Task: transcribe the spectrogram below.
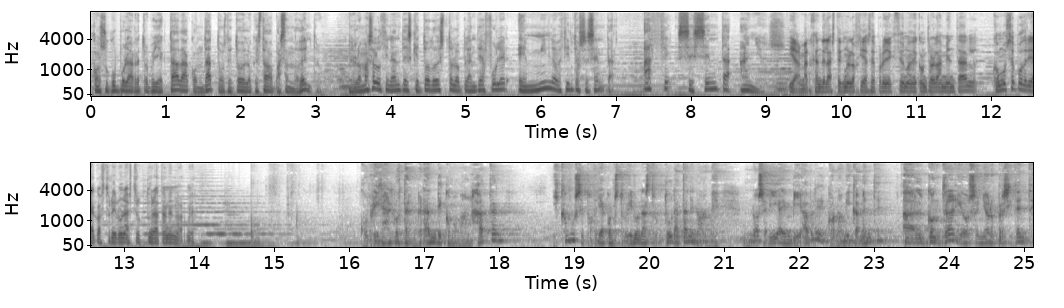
con su cúpula retroproyectada con datos de todo lo que estaba pasando dentro. Pero lo más alucinante es que todo esto lo plantea Fuller en 1960, hace 60 años. Y al margen de las tecnologías de proyección o de control ambiental, ¿cómo se podría construir una estructura tan enorme? ¿Cubrir algo tan grande como Manhattan? ¿Y cómo se podría construir una estructura tan enorme? ¿No sería inviable económicamente? Al contrario, señor presidente.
